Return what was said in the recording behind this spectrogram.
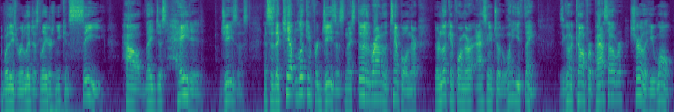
with these religious leaders. And you can see how they just hated Jesus. And it says they kept looking for Jesus and they stood around in the temple and they're they're looking for him. They're asking each other, "What do you think? Is he going to come for Passover? Surely he won't."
